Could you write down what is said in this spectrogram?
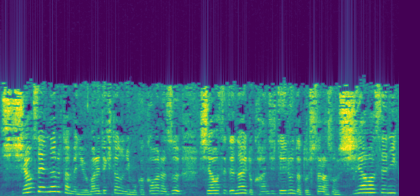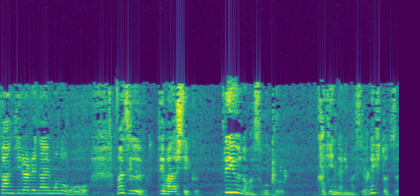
幸せになるために生まれてきたのにもかかわらず幸せでないと感じているんだとしたらその幸せに感じられないものをまず手放していくっていうのがすごく鍵になりますよね一つ。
